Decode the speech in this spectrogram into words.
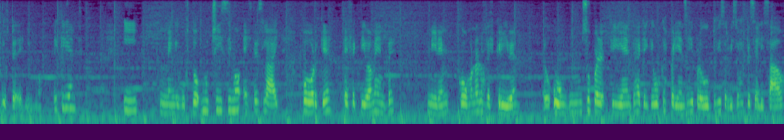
de ustedes mismos, el cliente. Y me gustó muchísimo este slide porque efectivamente, miren cómo nos los describen. Un, super cliente es aquel que busca experiencias y productos y servicios especializados.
